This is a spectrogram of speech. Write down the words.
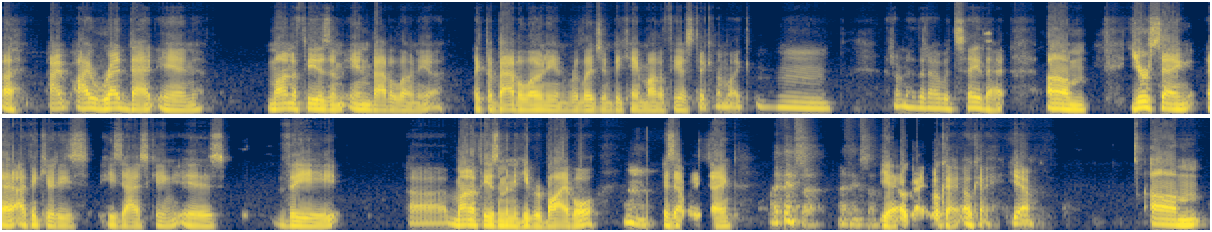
Uh, I I read that in monotheism in Babylonia. Like the Babylonian religion became monotheistic, and I'm like, hmm, I don't know that I would say that. Um, you're saying, uh, I think what he's he's asking is the uh, monotheism in the Hebrew Bible. Hmm. Is that what he's saying? I think so. I think so. Yeah. Okay. Okay. Okay. Yeah. Um.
